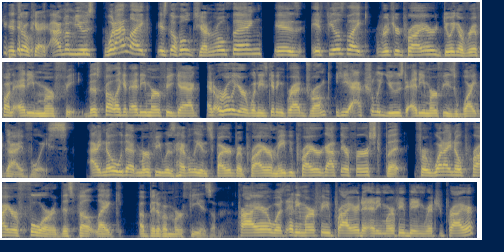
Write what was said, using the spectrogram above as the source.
it's okay. I'm amused. What I like is the whole general thing is it feels like Richard Pryor doing a riff on Eddie Murphy. This felt like an Eddie Murphy gag. And earlier when he's getting Brad drunk, he actually used Eddie Murphy's white guy voice. I know that Murphy was heavily inspired by Pryor. Maybe Pryor got there first, but for what I know Pryor for, this felt like a bit of a Murphyism. Pryor was Eddie Murphy prior to Eddie Murphy being Richard Pryor.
